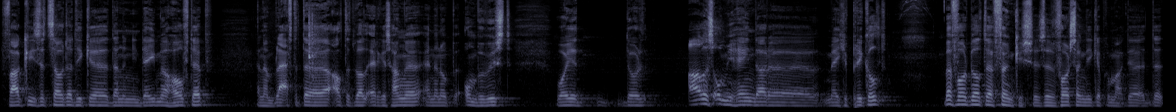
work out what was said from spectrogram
vaak is het zo dat ik uh, dan een idee in mijn hoofd heb. En dan blijft het uh, altijd wel ergens hangen. En dan op onbewust word je door alles om je heen daar mee geprikkeld. Bijvoorbeeld uh, Funkish, dat is een voorstelling die ik heb gemaakt. De, de,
